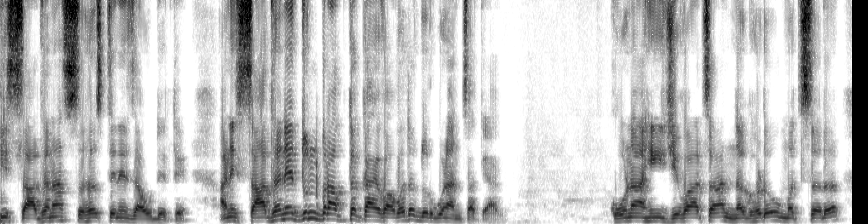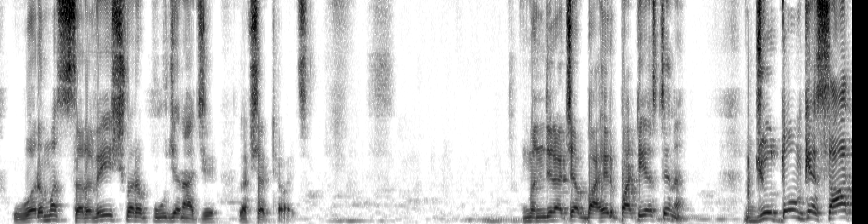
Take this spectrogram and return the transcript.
ही साधना सहजतेने जाऊ देते. आणि साधनेतून प्राप्त काय व्हावं तर दुर्गुणांचा त्याग. कोणाही जीवाचा नघडो मत्सर वर्म सर्वेश्वर पूजनाचे लक्षात ठेवायचं. मंदिराच्या बाहेर पाठी असते ना ज्योतों के साथ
